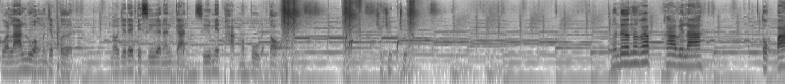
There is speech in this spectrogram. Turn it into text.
กว่าร้านรวงมันจะเปิด เราจะได้ไปซื้ออันนั้นกัน ซื้อเม็ดผักมาปลูกต่อชุบชุบชุบ เหมือนเดิมนะครับ ค่าเวลา ตกปลา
